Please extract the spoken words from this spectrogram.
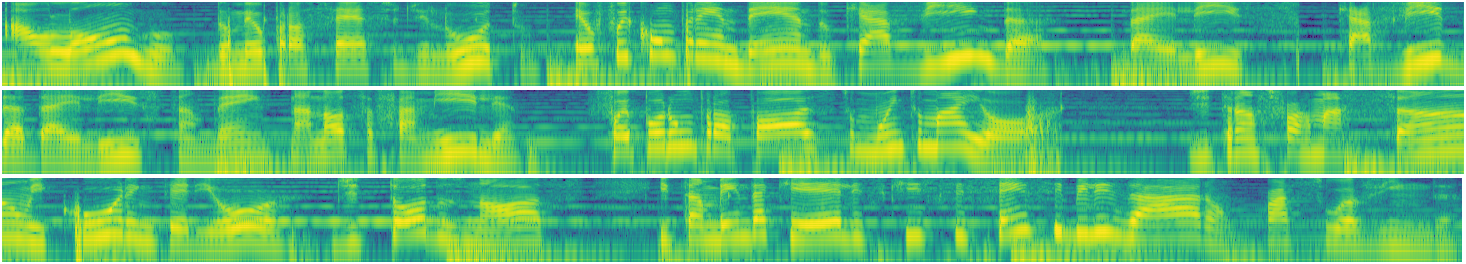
Ao longo do meu processo de luto, eu fui compreendendo que a vida da Elis, que a vida da Elis também, na nossa família, foi por um propósito muito maior de transformação e cura interior de todos nós e também daqueles que se sensibilizaram com a sua vinda.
